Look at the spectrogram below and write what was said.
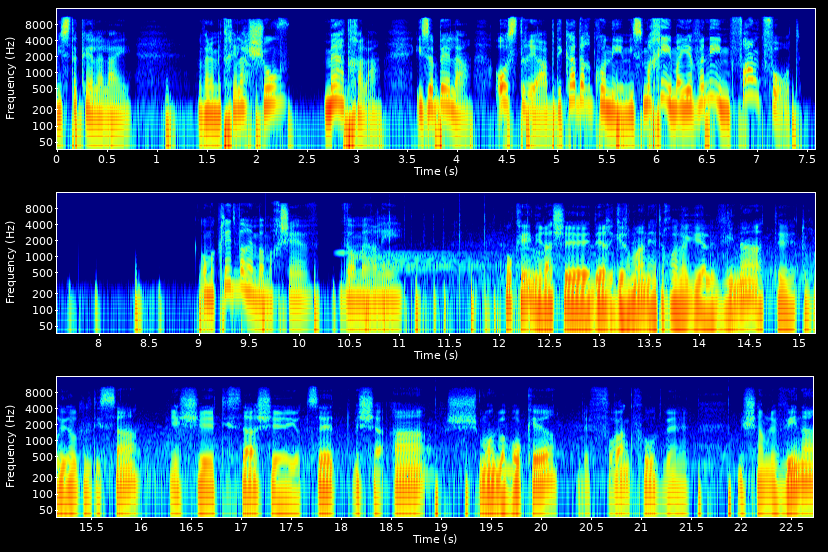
מסתכל עליי, ואני מתחילה שוב מההתחלה. איזבלה, אוסטריה, בדיקת דרכונים, מסמכים, היוונים, פרנקפורט. הוא מקליט דברים במחשב ואומר לי, אוקיי, נראה שדרך גרמניה את יכולה להגיע לווינה, את uh, תוכלי לעלות על טיסה. יש uh, טיסה שיוצאת בשעה שמונה בבוקר לפרנקפורט ומשם לווינה.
